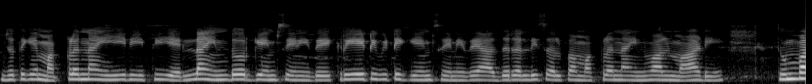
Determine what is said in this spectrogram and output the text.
ಜೊತೆಗೆ ಮಕ್ಕಳನ್ನ ಈ ರೀತಿ ಎಲ್ಲ ಇಂಡೋರ್ ಗೇಮ್ಸ್ ಏನಿದೆ ಕ್ರಿಯೇಟಿವಿಟಿ ಗೇಮ್ಸ್ ಏನಿದೆ, ಅದರಲ್ಲಿ ಸ್ವಲ್ಪ ಮಕ್ಕಳನ್ನ ಇನ್ವಾಲ್ವ್ ಮಾಡಿ ತುಂಬಾ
